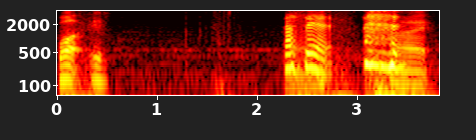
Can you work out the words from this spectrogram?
What is That's it. alright?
